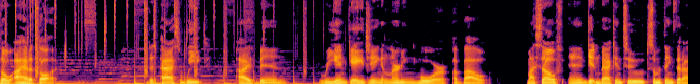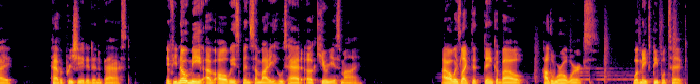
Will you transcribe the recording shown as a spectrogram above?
So I had a thought. This past week, I've been re engaging and learning more about myself and getting back into some of the things that I have appreciated in the past. If you know me, I've always been somebody who's had a curious mind. I always like to think about how the world works, what makes people tick.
